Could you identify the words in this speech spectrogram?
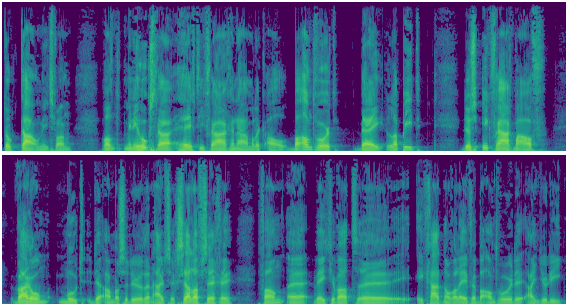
totaal niets van. Want meneer Hoekstra heeft die vragen namelijk al beantwoord bij Lapid. Dus ik vraag me af, waarom moet de ambassadeur dan uit zichzelf zeggen van, uh, weet je wat, uh, ik ga het nog wel even beantwoorden aan jullie.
